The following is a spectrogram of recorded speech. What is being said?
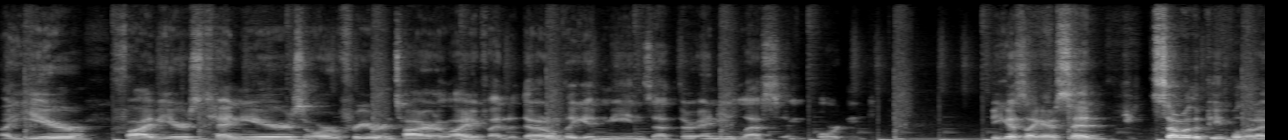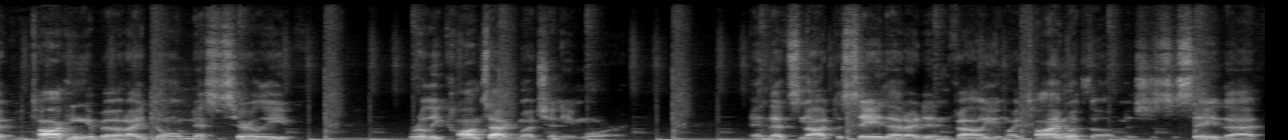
a year, five years, 10 years, or for your entire life, I, I don't think it means that they're any less important. Because, like I've said, some of the people that I've been talking about, I don't necessarily really contact much anymore. And that's not to say that I didn't value my time with them. It's just to say that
